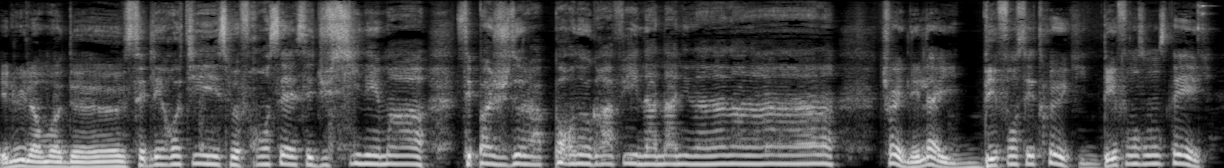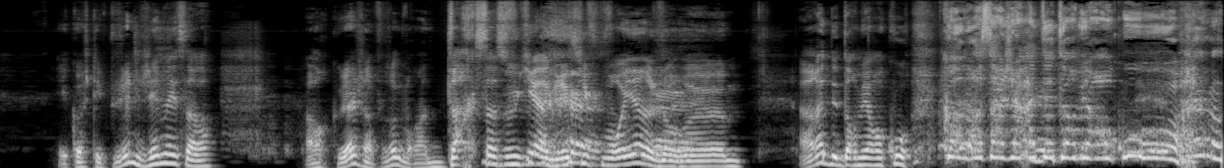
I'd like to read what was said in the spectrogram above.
Et lui, il est en mode, euh, c'est de l'érotisme français, c'est du cinéma, c'est pas juste de la pornographie, nanani. Tu vois, il est là, il défend ses trucs, il défend son steak. Et quand j'étais plus jeune, j'aimais ça. Alors que là, j'ai l'impression de voir un Dark Sasuke agressif pour rien, genre, euh, arrête de dormir en cours. Comment ça, j'arrête de dormir en cours? Ah!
